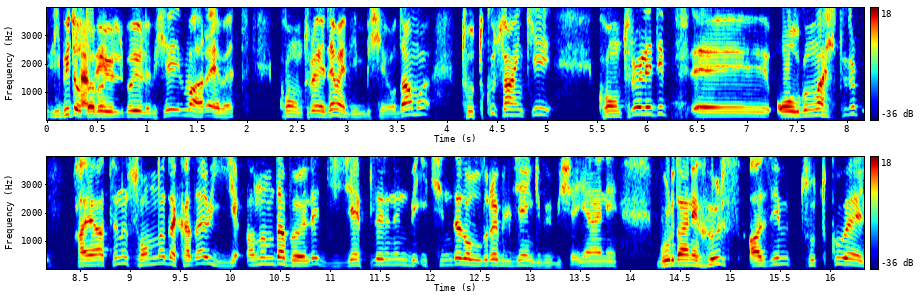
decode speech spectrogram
Libido da böyle böyle bir şey var evet. Kontrol edemediğim bir şey o da ama tutku sanki kontrol edip e, olgunlaştırıp hayatının sonuna da kadar anında böyle ceplerinin bir içinde doldurabileceğin gibi bir şey. Yani burada hani hırs, azim, tutku ve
